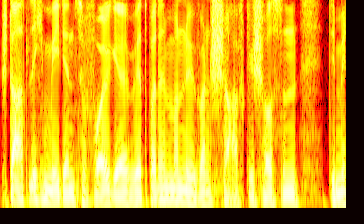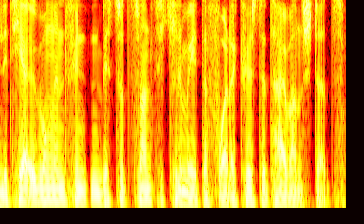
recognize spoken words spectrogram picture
Staatlichen Medien zufolge wird bei den Manövern scharf geschossen. Die Militärübungen finden bis zu 20 Kilometer vor der Küste Taiwans statt.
